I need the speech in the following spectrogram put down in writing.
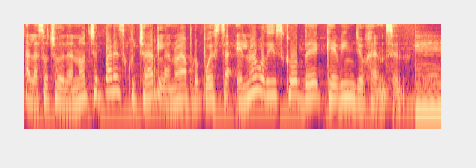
a las 8 de la noche para escuchar la nueva propuesta, el nuevo disco de Kevin Johansen.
